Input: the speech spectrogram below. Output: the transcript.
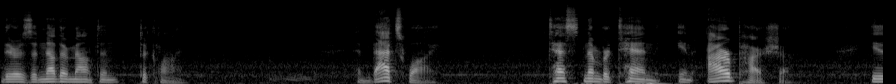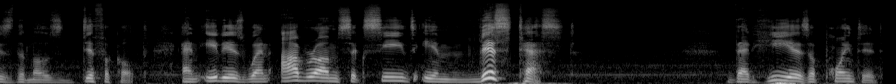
there is another mountain to climb. And that's why test number 10 in our Parsha is the most difficult. And it is when Avram succeeds in this test that he is appointed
